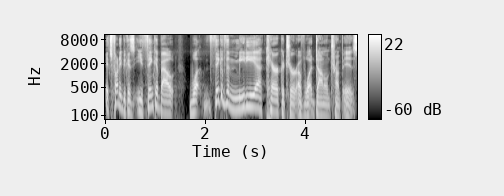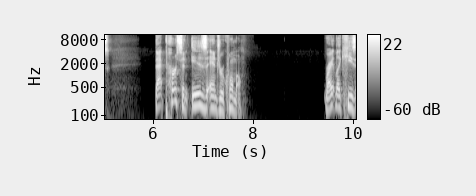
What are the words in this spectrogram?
it's funny because you think about what think of the media caricature of what donald trump is. That person is andrew cuomo. Right? Like he's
